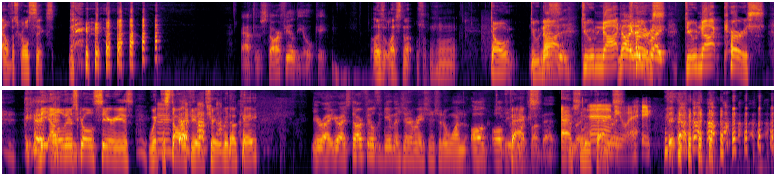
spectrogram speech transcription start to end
Elder Scrolls Six. After Starfield, yeah, okay. let's, let's not mhm. don't do not Listen- do not No, curse no, you're right. do not curse the Elder Scrolls series with the Starfield treatment. Okay, You're right. You're right. Starfield's a game that generation should have won all all the Facts. awards. My bad. Absolute You're facts. Anyway,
